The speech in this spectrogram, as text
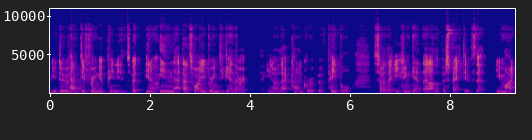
You do have differing opinions, but you know, in that, that's why you bring together, you know, that kind of group of people, so that you can get that other perspective that you might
